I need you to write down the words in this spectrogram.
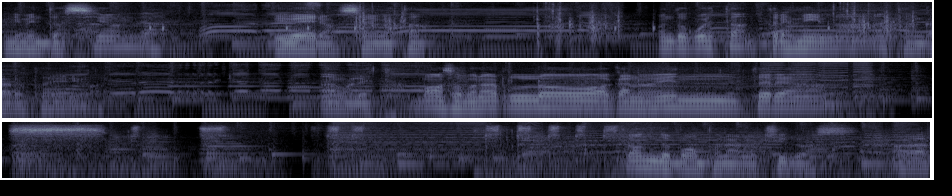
Alimentación. Vivero, sí, acá está. ¿Cuánto cuesta? 3.000. No, no es tan caro, está bien igual. No me molesta. Vamos a ponerlo. Acá no entra. ¿Dónde podemos ponerlo, chicos? A ver.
